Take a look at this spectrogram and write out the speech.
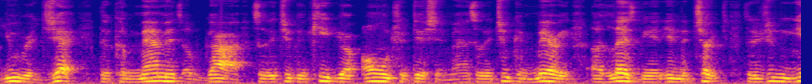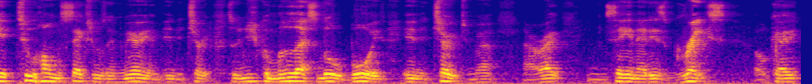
You reject the commandments of God so that you can keep your own tradition, man. So that you can marry a lesbian in the church. So that you can get two homosexuals and marry them in the church. So that you can molest little boys in the church, man. All right? Saying that it's grace. Okay?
